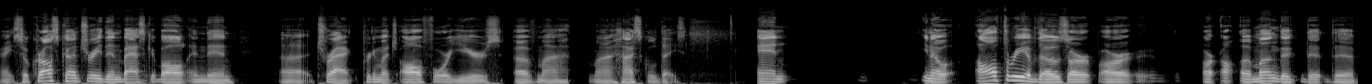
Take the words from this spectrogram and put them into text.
Right. So cross country, then basketball, and then uh, track. Pretty much all four years of my my high school days, and you know all three of those are are are uh, among the the the,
